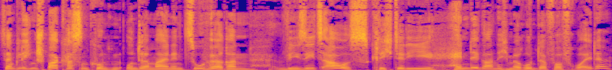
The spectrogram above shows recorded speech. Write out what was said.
Sämtlichen Sparkassenkunden unter meinen Zuhörern, wie sieht's aus? Kriegt ihr die Hände gar nicht mehr runter vor Freude?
